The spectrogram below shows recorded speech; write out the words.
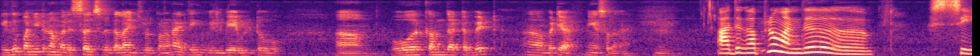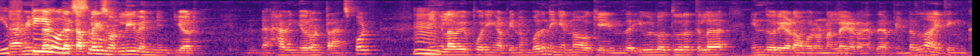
இது பண்ணிவிட்டு நம்ம ரிசர்ச் இதெல்லாம் இன்க்ளூட் பண்ணோம்னா I think will be able to overcome that a bit but yeah நீங்கள் சொல்லுங்கள் ம். அதுக்கப்புறம் வந்து I mean, safety that, that also applies only when you're having your own transport. நீங்களாவே போறீங்க அப்படின்னும் போது நீங்க என்ன ஓகே இந்த இவ்வளோ தூரத்துல இந்த ஒரு இடம் வரும் நல்ல இடம் இது அப்படின்றதுலாம் ஐ திங்க்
